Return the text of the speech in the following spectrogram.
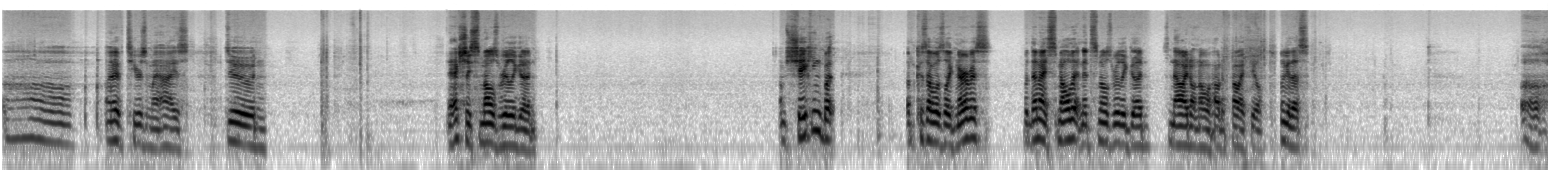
Oh, I have tears in my eyes. Dude. It actually smells really good. I'm shaking, but um, because I was like nervous, but then I smelled it and it smells really good. So now I don't know how to how I feel. Look at this. Oh.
